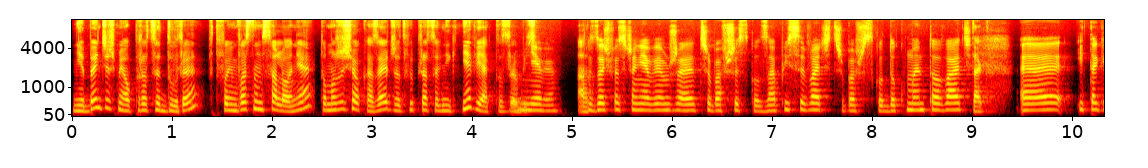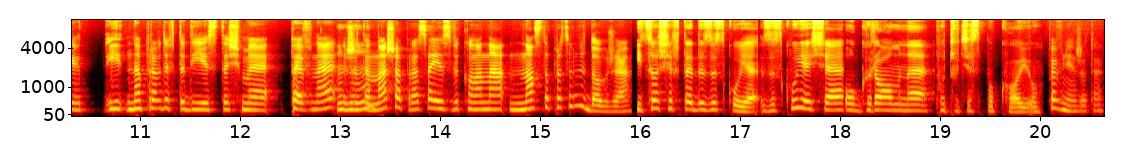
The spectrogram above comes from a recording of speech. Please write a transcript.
nie będziesz miał procedury w twoim własnym salonie, to może się okazać, że twój pracownik nie wie, jak to zrobić. Nie wiem. A- Z doświadczenia wiem, że trzeba wszystko zapisywać, trzeba wszystko dokumentować. Tak. E, i, tak jak, I naprawdę wtedy jesteśmy pewne, Mhm. że ta nasza praca jest wykonana na 100% dobrze. I co się wtedy zyskuje? Zyskuje się ogromne poczucie spokoju. Pewnie, że tak.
